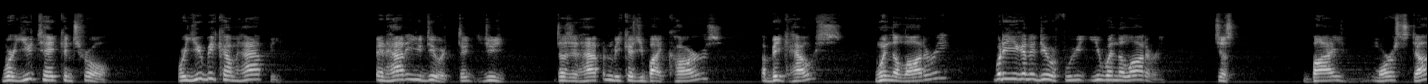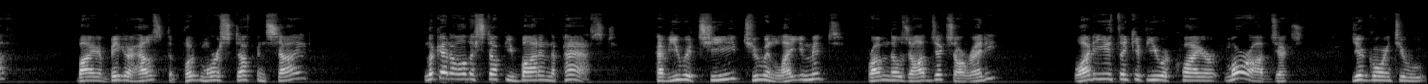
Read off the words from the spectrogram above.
where you take control, where you become happy. And how do you do it? Do you, does it happen because you buy cars, a big house, win the lottery? What are you going to do if we, you win the lottery? Just buy more stuff? Buy a bigger house to put more stuff inside? Look at all the stuff you bought in the past. Have you achieved true enlightenment from those objects already? Why do you think if you acquire more objects, you're going to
